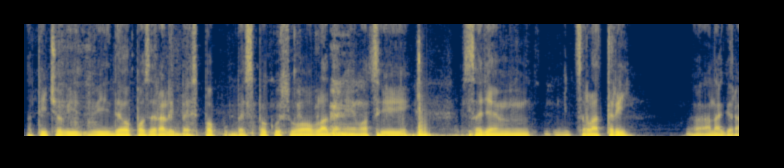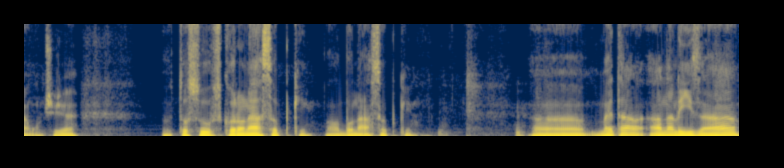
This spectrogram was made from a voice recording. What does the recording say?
A tí, čo video pozerali bez, bez pokusu o ovládanie emócií, 7,3 anagramu. Čiže to sú skoro násobky, alebo násobky. Metaanalýza,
